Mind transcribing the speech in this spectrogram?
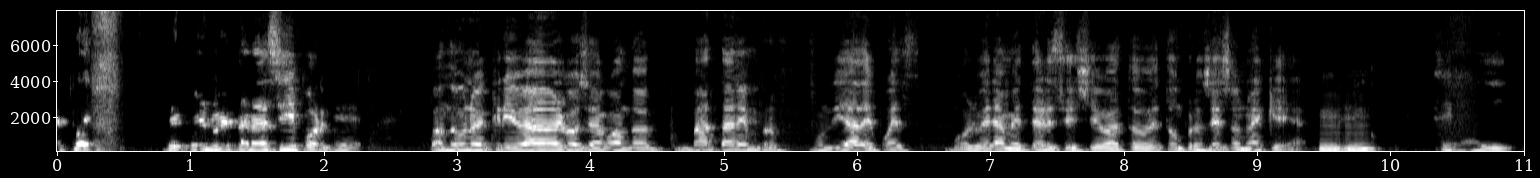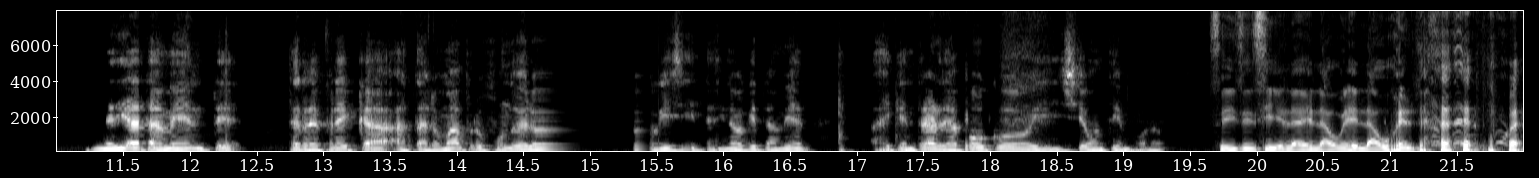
Después, después no es tan así porque cuando uno escribe algo, o sea, cuando va tan en profundidad, después volver a meterse lleva todo esto un proceso, no es que eh, ahí inmediatamente te refresca hasta lo más profundo de lo que hiciste, sino que también hay que entrar de a poco y lleva un tiempo, ¿no? Sí, sí, sí, es la, la, vuelta después.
